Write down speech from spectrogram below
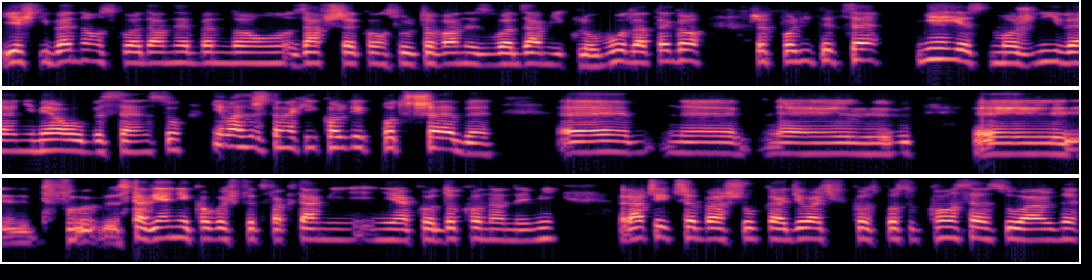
jeśli będą składane, będą zawsze konsultowane z władzami klubu, dlatego że w polityce nie jest możliwe, nie miałoby sensu, nie ma zresztą jakiejkolwiek potrzeby e, e, e, stawianie kogoś przed faktami niejako dokonanymi. Raczej trzeba szukać, działać w sposób konsensualny,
